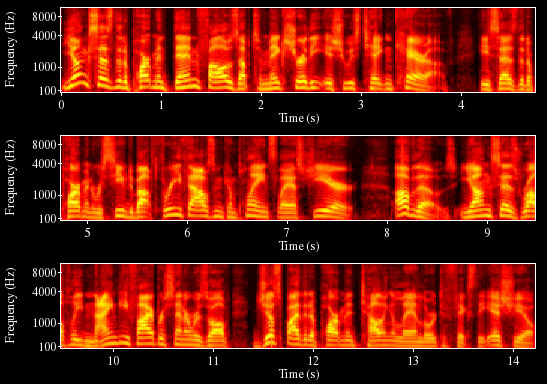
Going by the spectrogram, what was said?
Young says the department then follows up to make sure the issue is taken care of. He says the department received about 3,000 complaints last year. Of those, Young says roughly 95% are resolved just by the department telling a landlord to fix the issue.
